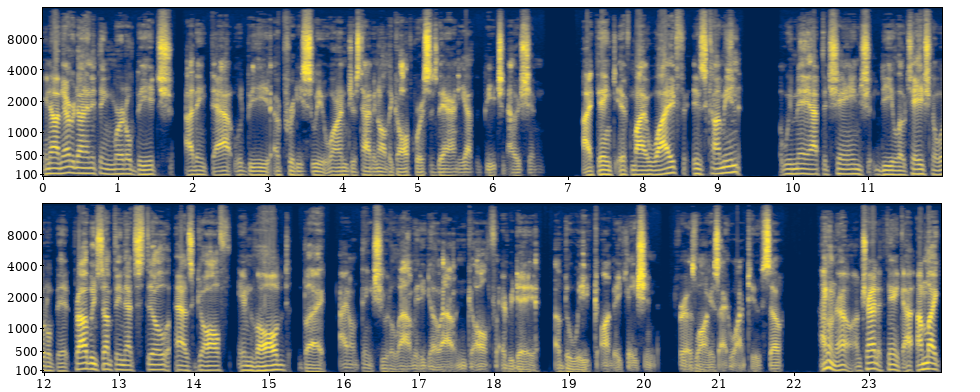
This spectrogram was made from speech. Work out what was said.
you know I've never done anything Myrtle Beach. I think that would be a pretty sweet one, just having all the golf courses there and you have the beach and ocean. I think if my wife is coming, we may have to change the location a little bit. Probably something that still has golf involved, but I don't think she would allow me to go out and golf every day of the week on vacation for as long as I'd want to. So I don't know. I'm trying to think. I, am like,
